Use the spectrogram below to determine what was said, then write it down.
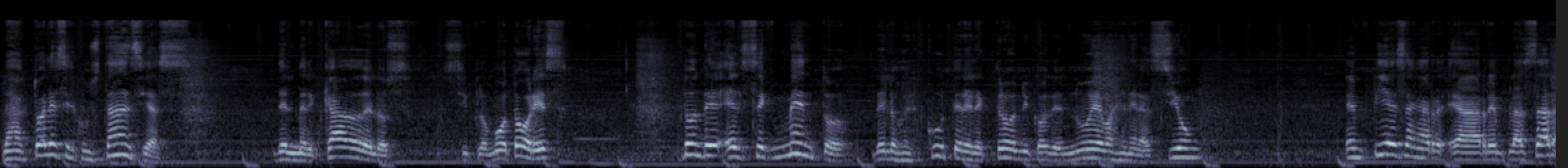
Las actuales circunstancias del mercado de los ciclomotores, donde el segmento de los scooters electrónicos de nueva generación empiezan a, a reemplazar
